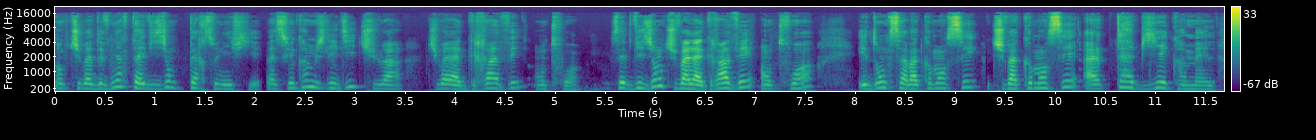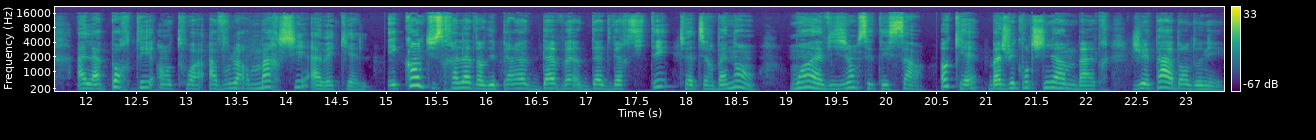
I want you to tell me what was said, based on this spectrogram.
Donc tu vas devenir ta vision personnifiée. Parce que comme je l'ai dit, tu vas, tu vas la graver en toi. Cette vision, tu vas la graver en toi et donc, ça va commencer, tu vas commencer à t'habiller comme elle, à la porter en toi, à vouloir marcher avec elle. Et quand tu seras là dans des périodes d'adversité, tu vas te dire, bah non, Moi, ma vision, c'était ça. Ok, bah, je vais continuer à me battre. Je vais pas abandonner.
